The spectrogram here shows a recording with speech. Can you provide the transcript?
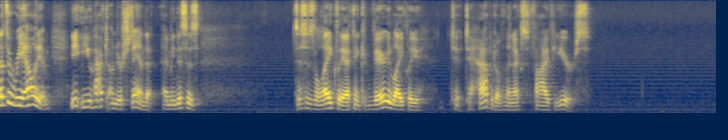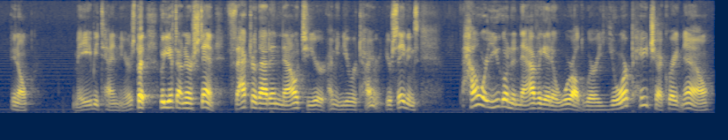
That's a reality. I mean, you have to understand that. I mean, this is this is likely, I think, very likely to, to happen over the next five years. You know, maybe 10 years. But but you have to understand, factor that in now to your I mean your retirement, your savings. How are you going to navigate a world where your paycheck right now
